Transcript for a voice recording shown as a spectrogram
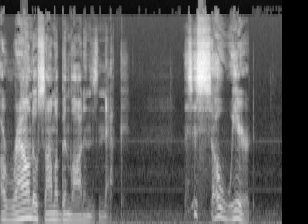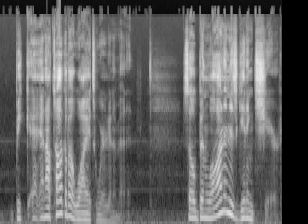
around Osama bin Laden's neck. This is so weird. Be- and I'll talk about why it's weird in a minute. So bin Laden is getting cheered.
